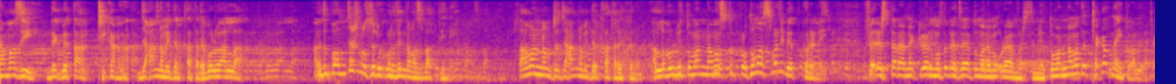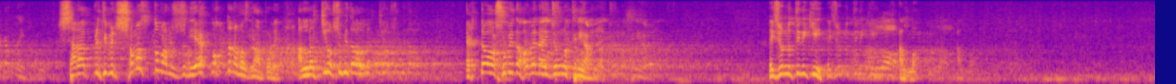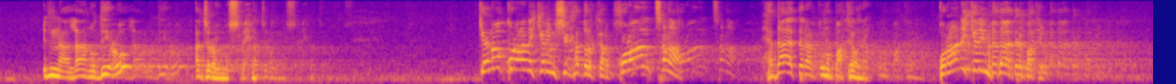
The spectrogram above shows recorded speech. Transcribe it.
নামাজি দেখবে তার ঠিকানা জাহান্নামীদের কাতারে। বলবে, আল্লাহ, আমি তো পঞ্চাশ বছরে কোনোদিন নামাজ বাদ দিইনি। আমার নামটা জাহান্নামীদের কাতারে কেন? আল্লাহ বলবে, তোমার নামাজ তো প্রথম আসমানই বেদ করে নেই। ফেরেস তারা নেকড়ের মতো বেচায় তোমার উড়ায় মারছি মেয়ে। তোমার নামাজের ঠেকাত নাই তো আল্লাহ। সারা পৃথিবীর সমস্ত মানুষ যদি এক বক্ত নামাজ না পড়ে, আল্লাহর কি অসুবিধা হবে? একটা অসুবিধা হবে না, এই জন্য তিনি আল্লাহ। এই জন্য তিনি কি? এই জন্য তিনি কি আল্লাহ লা নুদিউ আজরাল কেন কোরআনে কারীম শেখা দরকার। কোরআন ছাড়া হেদায়েতের আর কোনো পাথেও নেই। কোরআনে কারীম হেদায়েতের পাথেও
